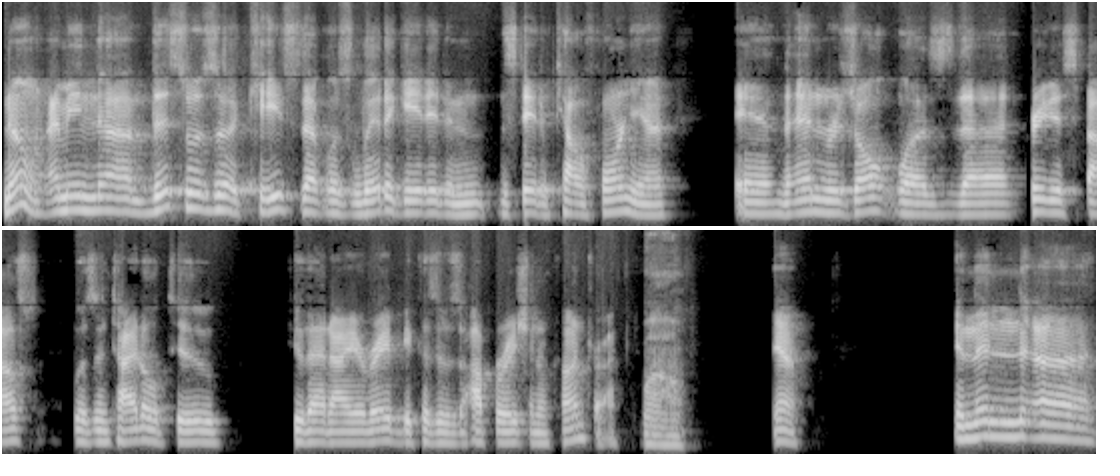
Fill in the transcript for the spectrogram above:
No, I mean uh, this was a case that was litigated in the state of California and the end result was the previous spouse was entitled to to that IRA because it was operational contract. Wow. Yeah. And then uh,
